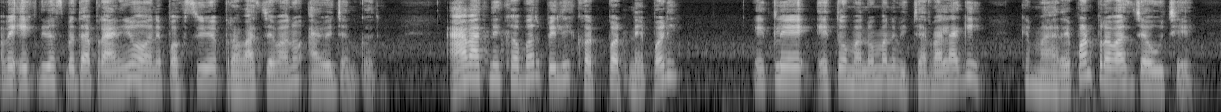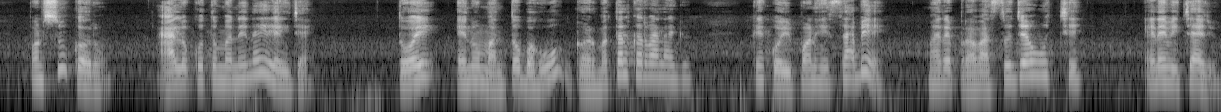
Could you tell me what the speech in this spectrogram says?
હવે એક દિવસ બધા પ્રાણીઓ અને પક્ષીઓએ પ્રવાસ જવાનું આયોજન કર્યું. આ વાતની ખબર પેલી ખટપટને પડી. એટલે એ તો મનોમન વિચારવા લાગી કે મારે પણ પ્રવાસ જવું છે. પણ શું કરું? આ લોકો તો મને નહીં લઈ જાય. તોય એનું મન તો બહુ ગળમતલ કરવા લાગ્યું કે કોઈ પણ હિસાબે મારે પ્રવાસ તો જવું જ છે. એણે વિચાર્યું,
